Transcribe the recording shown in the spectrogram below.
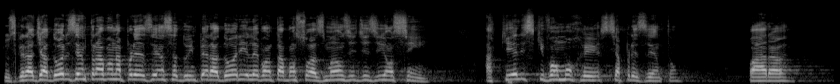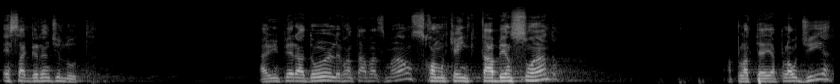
Que os gladiadores entravam na presença do imperador e levantavam suas mãos e diziam assim: Aqueles que vão morrer se apresentam para essa grande luta. Aí o imperador levantava as mãos, como quem está abençoando, a plateia aplaudia,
